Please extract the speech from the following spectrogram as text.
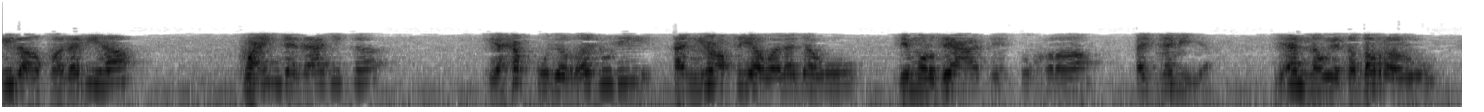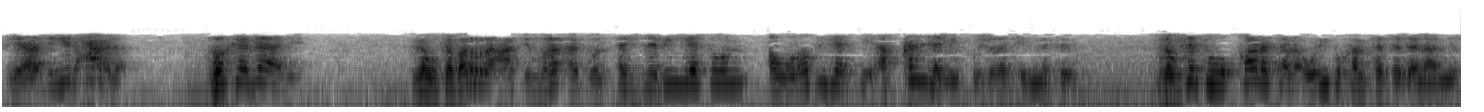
إلى طلبها وعند ذلك يحق للرجل أن يعطي ولده لمرضعة أخرى أجنبية لأنه يتضرر في هذه الحالة. وكذلك لو تبرعت امرأة أجنبية أو رضيت بأقل من أجرة المثل. زوجته قالت أنا أريد خمسة دنانير.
